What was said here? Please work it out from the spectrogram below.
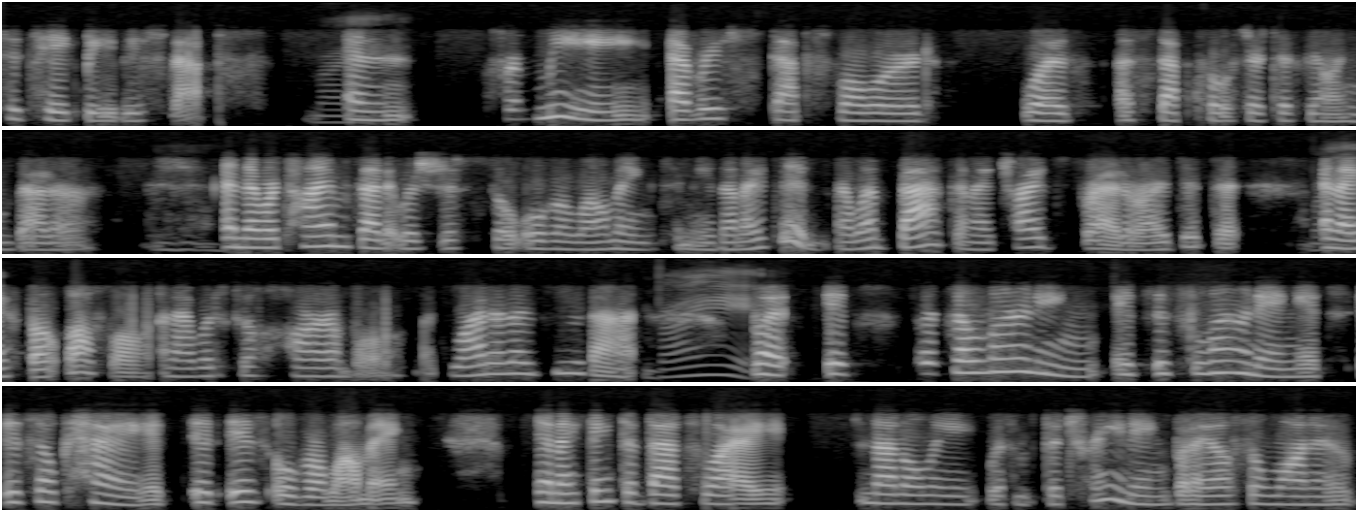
to take baby steps. right. And for me, every step forward was a step closer to feeling better. Mhm. And there were times that it was just so overwhelming to me that I did. I went back and I tried spread or I did that and I felt awful and I would feel horrible. Like why did I do that? Right. But it's it's a learning. It's it's learning. It's it's okay. It it is overwhelming. And I think that that's why not only with the training, but I also want to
